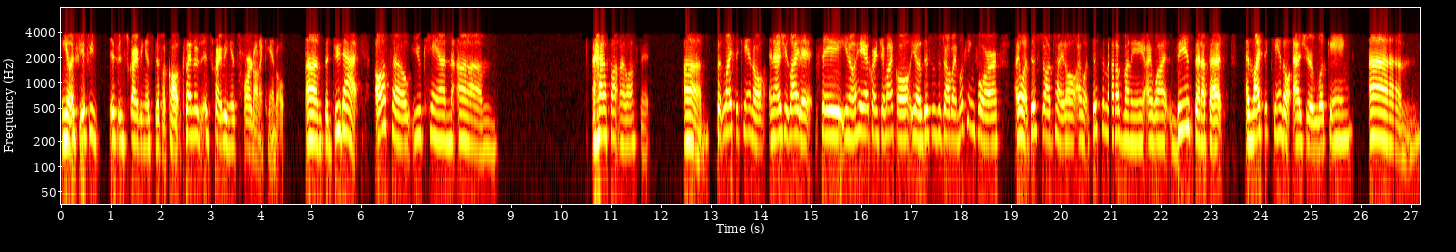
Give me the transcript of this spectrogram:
you know if if you if inscribing is difficult because i know inscribing is hard on a candle. Um but do that. Also you can um I had a thought and I lost it. Um, but light the candle, and as you light it, say, you know, hey, according to Michael, you know, this is the job I'm looking for. I want this job title. I want this amount of money. I want these benefits, and light the candle as you're looking. Um,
